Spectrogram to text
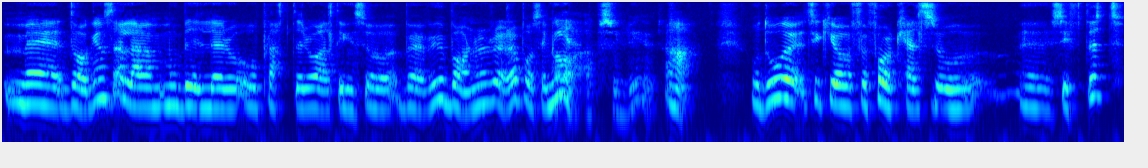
med dagens alla mobiler och, och plattor och allting så behöver ju barnen röra på sig mer. Ja, absolut. Aha. Och då tycker jag för folkhälsosyftet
